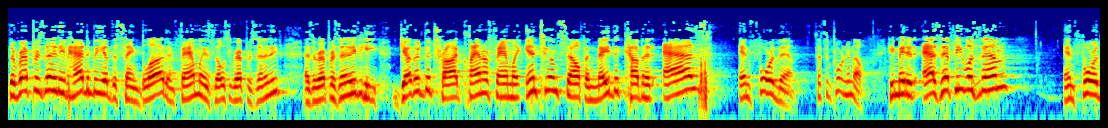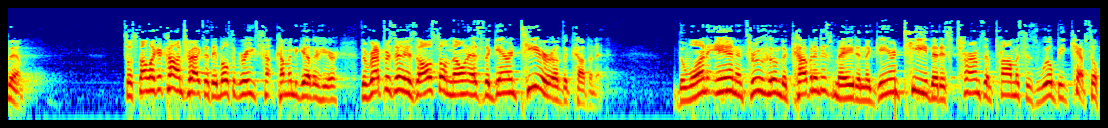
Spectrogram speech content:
the representative had to be of the same blood and family as those he representative. As a representative, he gathered the tribe, clan, or family into himself and made the covenant as and for them. So that's important to know. He made it as if he was them and for them. So it's not like a contract that they both agree coming together here. The representative is also known as the guarantor of the covenant the one in and through whom the covenant is made and the guarantee that its terms and promises will be kept. So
